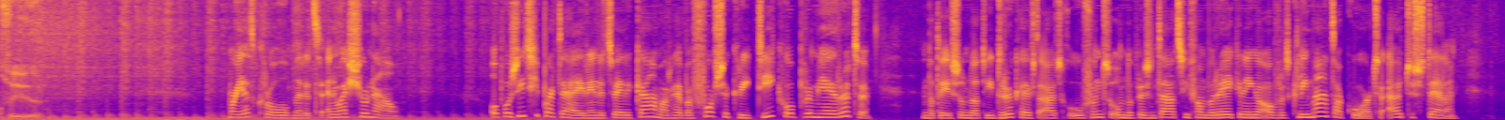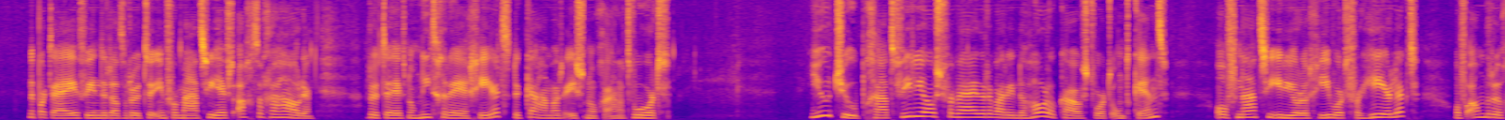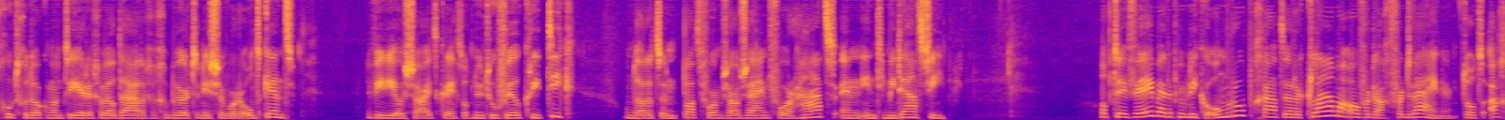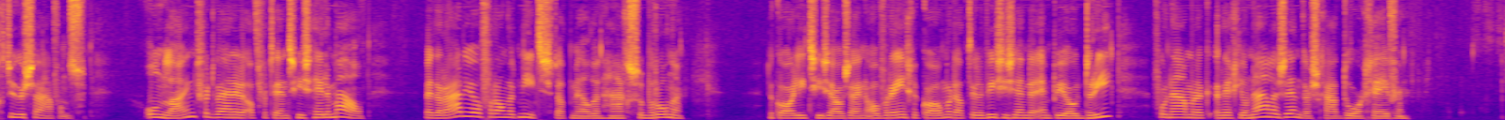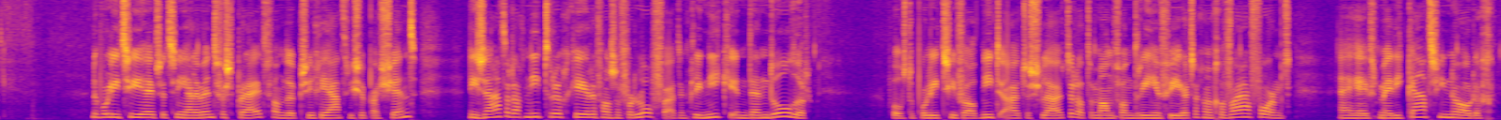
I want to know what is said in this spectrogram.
11 uur. Krol met het NOS Journaal. Oppositiepartijen in de Tweede Kamer hebben forse kritiek op premier Rutte. En dat is omdat hij druk heeft uitgeoefend... om de presentatie van berekeningen over het klimaatakkoord uit te stellen. De partijen vinden dat Rutte informatie heeft achtergehouden. Rutte heeft nog niet gereageerd, de Kamer is nog aan het woord. YouTube gaat video's verwijderen waarin de holocaust wordt ontkend... of nazi-ideologie wordt verheerlijkt... of andere goed gedocumenteerde gewelddadige gebeurtenissen worden ontkend. De videosite kreeg tot nu toe veel kritiek... omdat het een platform zou zijn voor haat en intimidatie. Op tv bij de publieke omroep gaat de reclame overdag verdwijnen... tot 8 uur s avonds. Online verdwijnen de advertenties helemaal. Bij de radio verandert niets, dat melden Haagse bronnen. De coalitie zou zijn overeengekomen dat televisiezender NPO 3... voornamelijk regionale zenders gaat doorgeven. De politie heeft het signalement verspreid van de psychiatrische patiënt... die zaterdag niet terugkeerde van zijn verlof uit een kliniek in Den Dolder. Volgens de politie valt niet uit te sluiten dat de man van 43 een gevaar vormt. Hij heeft medicatie nodig.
